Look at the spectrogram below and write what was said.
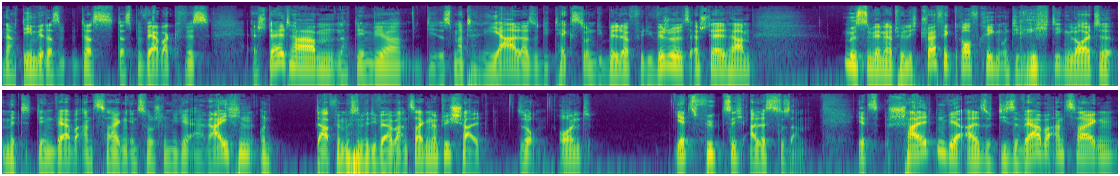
nachdem wir das, das, das Bewerberquiz erstellt haben, nachdem wir die, das Material, also die Texte und die Bilder für die Visuals erstellt haben, müssen wir natürlich Traffic draufkriegen und die richtigen Leute mit den Werbeanzeigen in Social Media erreichen und dafür müssen wir die Werbeanzeigen natürlich schalten. So, und Jetzt fügt sich alles zusammen. Jetzt schalten wir also diese Werbeanzeigen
